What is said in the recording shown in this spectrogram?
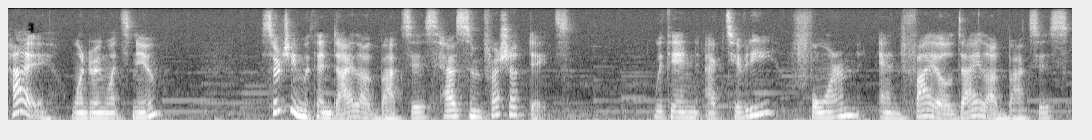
Hi, wondering what's new? Searching within dialog boxes has some fresh updates. Within Activity, Form, and File dialog boxes,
